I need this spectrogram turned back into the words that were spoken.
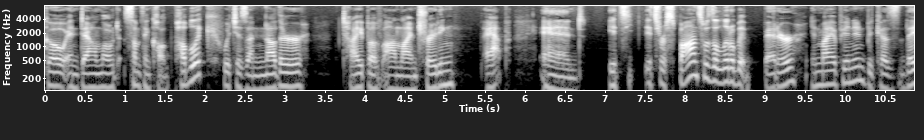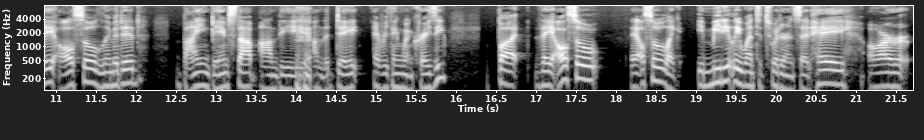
go and download something called Public, which is another type of online trading app, and its its response was a little bit better in my opinion because they also limited buying GameStop on the on the date everything went crazy, but they also they also like immediately went to Twitter and said, "Hey, our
